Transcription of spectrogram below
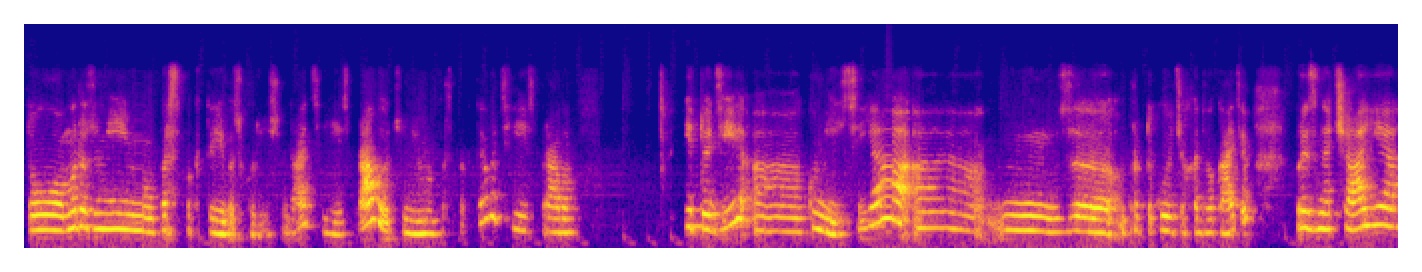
то ми розуміємо перспективи скоріше да, цієї справи, оцінюємо перспективи цієї справи. І тоді е, комісія е, з практикуючих адвокатів призначає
